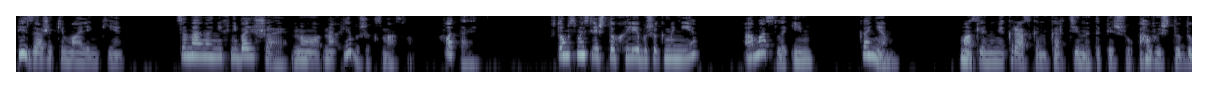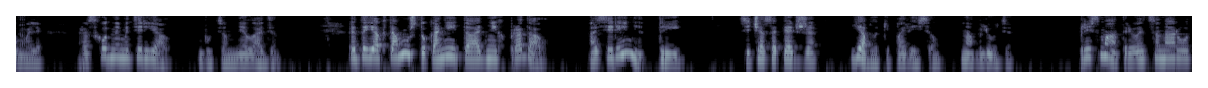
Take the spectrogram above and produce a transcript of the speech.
Пейзажики маленькие. Цена на них небольшая, но на хлебушек с маслом хватает. В том смысле, что хлебушек мне, а масло им, коням. Масляными красками картины-то пишу, а вы что думали? Расходный материал, будь он не ладен. Это я к тому, что коней-то одних продал, а сирени — три. Сейчас опять же яблоки повесил на блюде. Присматривается народ.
